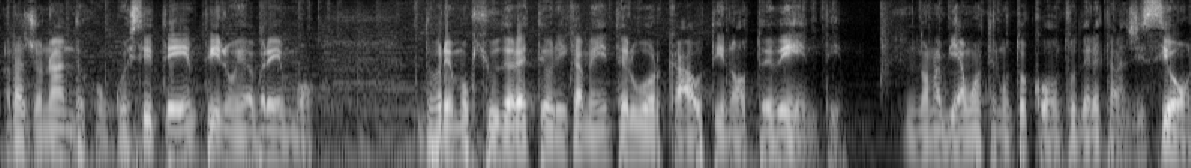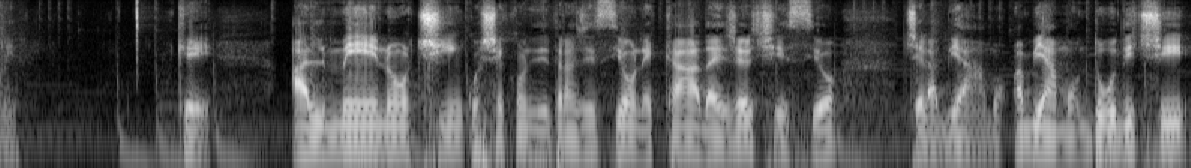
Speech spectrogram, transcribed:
ragionando con questi tempi, noi avremmo, dovremmo chiudere teoricamente il workout in 8 eventi. Non abbiamo tenuto conto delle transizioni, che almeno 5 secondi di transizione cada esercizio ce l'abbiamo. Abbiamo 12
